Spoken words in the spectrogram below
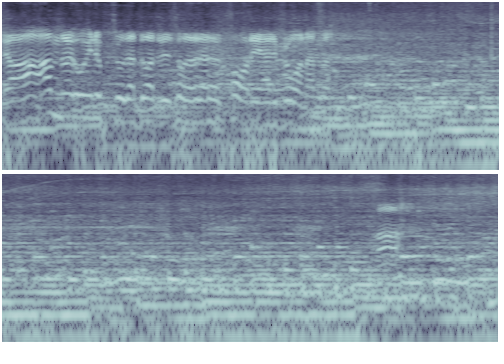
det var andra gången upp trodde jag att du hade hade farit härifrån alltså. Ah.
